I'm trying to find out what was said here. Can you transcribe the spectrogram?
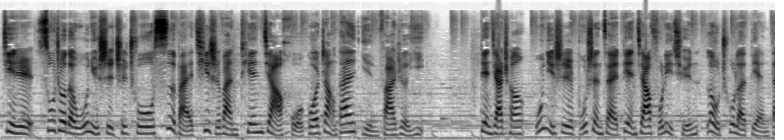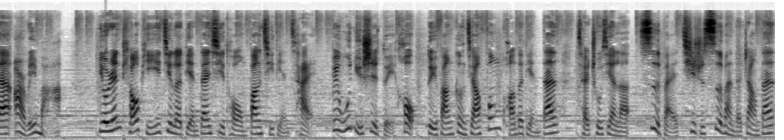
近日，苏州的吴女士吃出四百七十万天价火锅账单，引发热议。店家称，吴女士不慎在店家福利群露出了点单二维码，有人调皮进了点单系统帮其点菜，被吴女士怼后，对方更加疯狂的点单，才出现了四百七十四万的账单。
